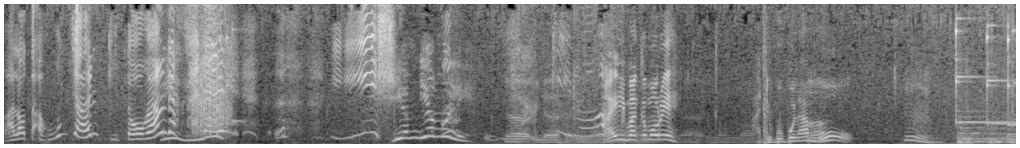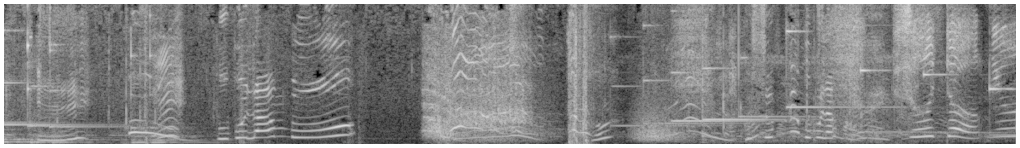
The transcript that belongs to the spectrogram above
Kalau tak hujan, kita orang dah... Eh, ish, diam diam boleh. Ya ilah. Makan moreh. Ada bubur lambu. Hmm. Eh. Eh, bubur lambuk? Huh? Aku suka bubur lambuk. Sedapnya.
